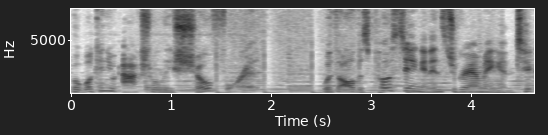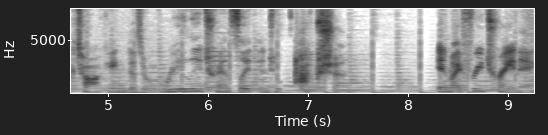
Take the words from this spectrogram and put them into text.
but what can you actually show for it? With all this posting and Instagramming and TikToking, does it really translate into action? In my free training,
